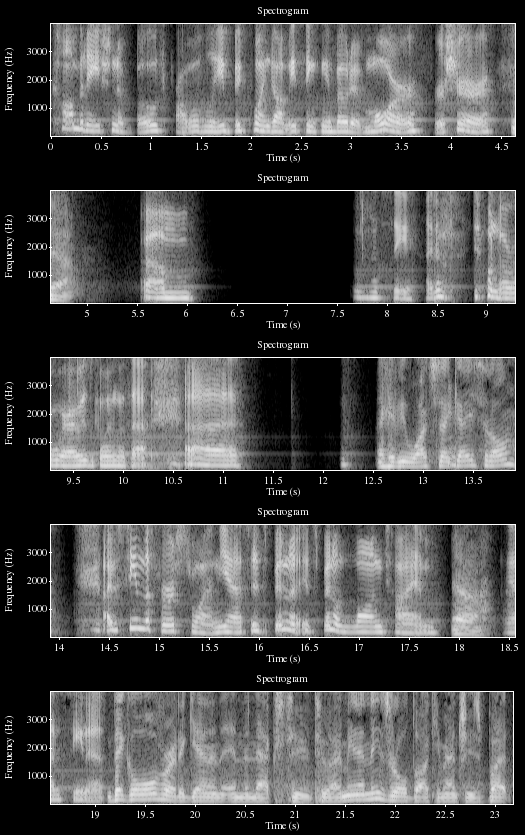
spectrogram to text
combination of both, probably. Bitcoin got me thinking about it more, for sure. Yeah. Um, let's see. I don't don't know where I was going with that. Uh, have you watched that guys at all? I've seen the first one. Yes, it's been a, it's been a long time. Yeah. I have seen it. They go over it again in the, in the next two too. I mean, and these are old documentaries, but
